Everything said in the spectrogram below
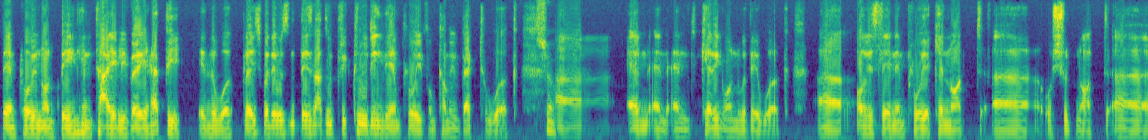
the employee not being entirely very happy in the workplace. But there was there's nothing precluding the employee from coming back to work. Sure. Uh, and, and, and carrying on with their work. Uh, obviously, an employer cannot uh, or should not uh,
